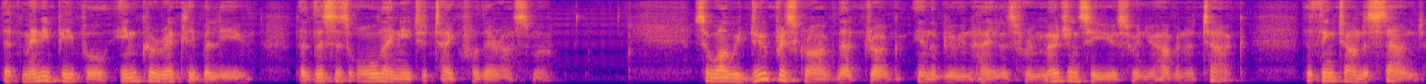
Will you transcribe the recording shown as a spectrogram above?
that many people incorrectly believe that this is all they need to take for their asthma. So while we do prescribe that drug in the blue inhalers for emergency use when you have an attack, the thing to understand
